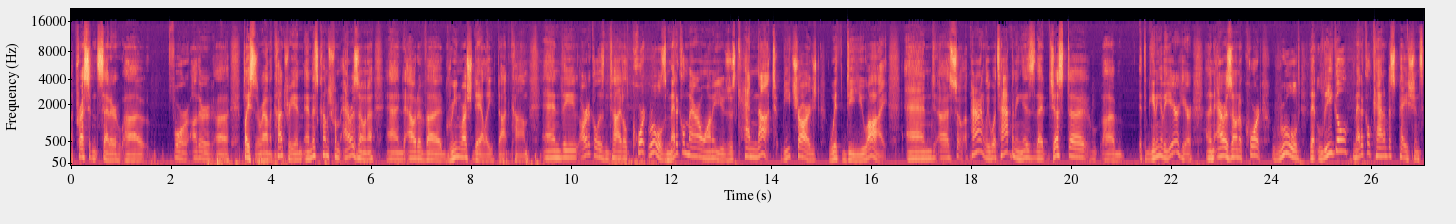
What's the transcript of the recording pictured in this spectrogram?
a precedent setter. For other uh, places around the country. And, and this comes from Arizona and out of uh, greenrushdaily.com. And the article is entitled Court Rules Medical Marijuana Users Cannot Be Charged with DUI. And uh, so apparently, what's happening is that just uh, um, at the beginning of the year here, an Arizona court ruled that legal medical cannabis patients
